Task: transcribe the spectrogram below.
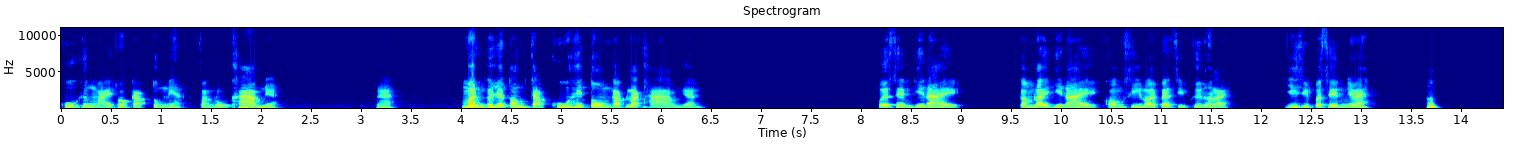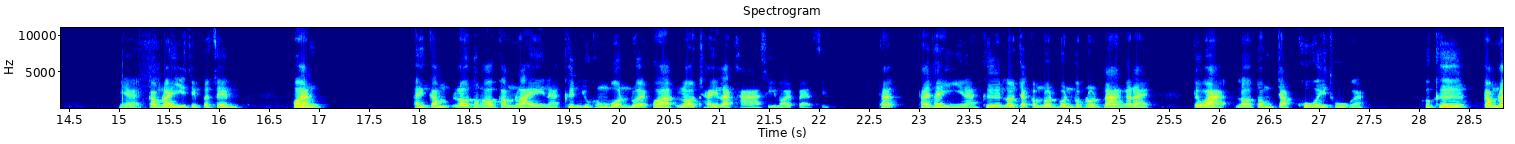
คู่เครื่องหมายเท่ากับตรงเนี้ยฝั่งตรงข้ามเนี่ยนะมันก็จะต้องจับคู่ให้ตรงกับราคาเหมือนกัน เปอร์เซ็นต์ที่ได้กำไรที่ได้ของสี่ร้อยแปดสิบคือเท่าไหร่ยี่สิบเปอร์เซ็นใช่ไหมครับเนี่ยกำไรยี่สิบเปอร์เซ็นเพราะฉะนั้นไอ้กำเราต้องเอากำไรนะขึ้นอยู่ข้างบนด้วย เพราะว่าเราใช้ราคาสี่ร้อยแปดสิบถ้าถ้าถ้าอย่างนี้นะ คือเราจะกำหนดบนกำหนดล่างก็ได้ แต่ว่าเราต้องจับคู่ให้ถูกอะ ก็คือกำไร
